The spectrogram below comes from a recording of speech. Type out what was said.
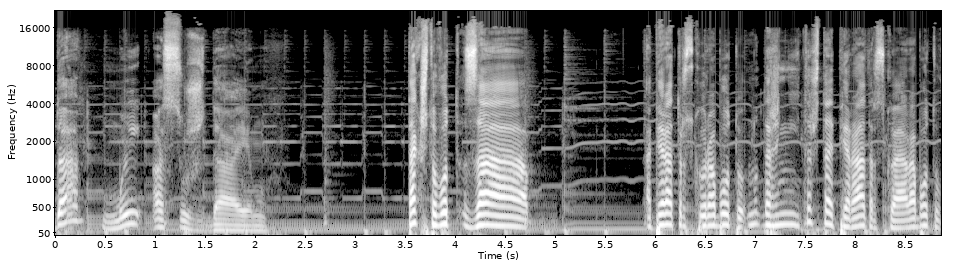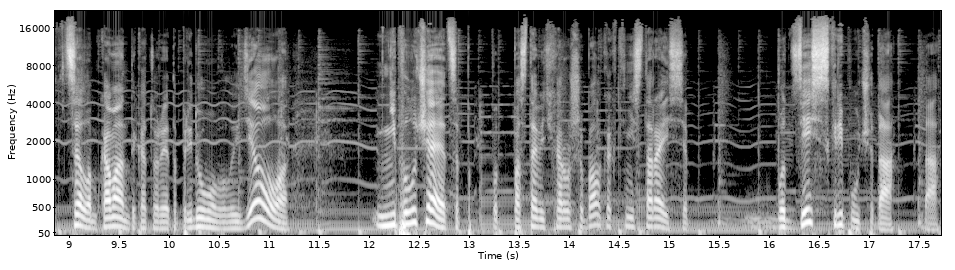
Да, мы осуждаем. Так что вот за операторскую работу, ну даже не то что операторскую, а работу в целом команды, которая это придумывала и делала, не получается поставить хороший балл, как ты не старайся. Вот здесь скрипуче, да, да,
